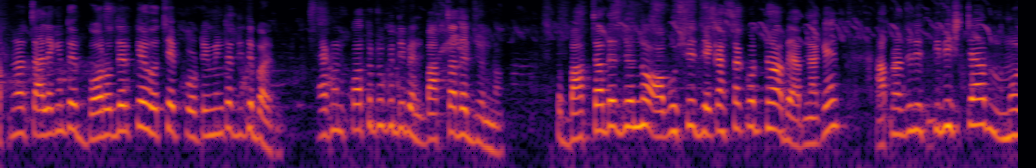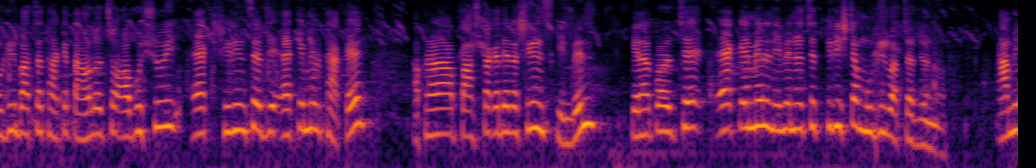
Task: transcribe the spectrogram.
আপনারা চাইলে কিন্তু এই বড়দেরকে হচ্ছে প্রোটিমিনটা দিতে পারেন। এখন কতটুকু দিবেন বাচ্চাদের জন্য? তো বাচ্চাদের জন্য অবশ্যই যে কাজটা করতে হবে আপনাকে, আপনার যদি তিরিশটা মুরগির বাচ্চা থাকে, তাহলে হচ্ছে অবশ্যই এক সিরিঞ্জের যে এক এম থাকে, আপনারা পাঁচ টাকা দিয়ে একটা সিরিঞ্জ কিনবেন। কেনার পর হচ্ছে এক এম নেবেন হচ্ছে তিরিশটা মুরগির বাচ্চার জন্য। আমি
